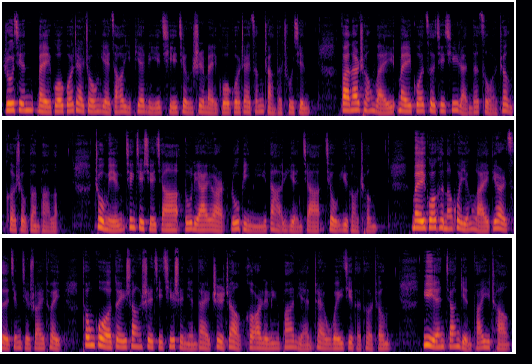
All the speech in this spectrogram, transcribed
如今美国国债中也早已偏离其警示美国国债增长的初心，反而成为美国自欺欺人的佐证和手段罢了。著名经济学家卢里埃尔·卢比尼大预言家就预告称。美国可能会迎来第二次经济衰退。通过对上世纪七十年代滞胀和二零零八年债务危机的特征，预言将引发一场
